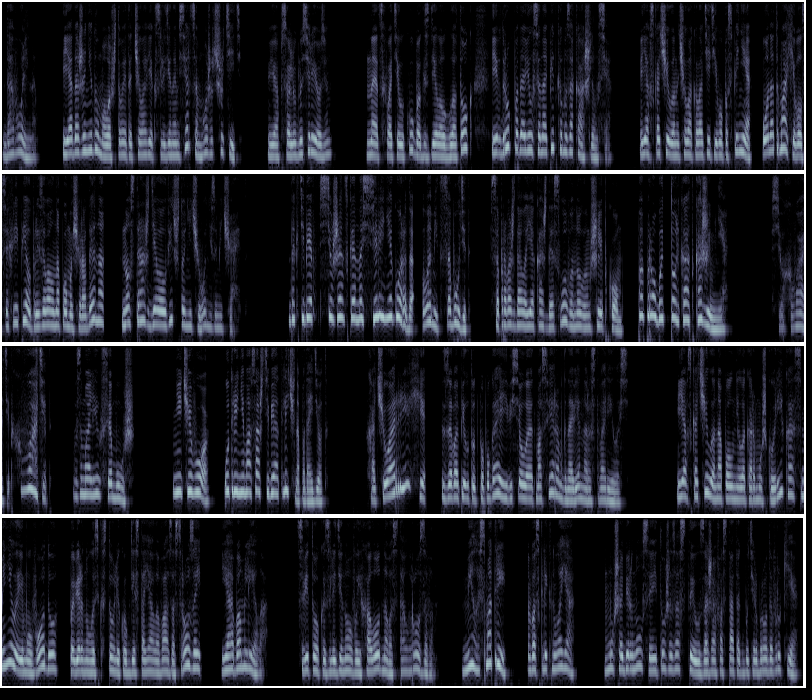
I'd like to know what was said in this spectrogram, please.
довольным. Я даже не думала, что этот человек с ледяным сердцем может шутить. Я абсолютно серьезен. Нед схватил кубок, сделал глоток и вдруг подавился напитком и закашлялся. Я вскочила, начала колотить его по спине. Он отмахивался, хрипел, призывал на помощь Родена, но страж делал вид, что ничего не замечает. «Да к тебе все женское население города ломиться будет!» Сопровождала я каждое слово новым шлепком. Попробуй только откажи мне». «Все, хватит, хватит!» — взмолился муж. «Ничего, утренний массаж тебе отлично подойдет». «Хочу орехи!» — завопил тут попугай, и веселая атмосфера мгновенно растворилась. Я вскочила, наполнила кормушку Рика, сменила ему воду, повернулась к столику, где стояла ваза с розой, и обомлела. Цветок из ледяного и холодного стал розовым. «Милый, смотри!» — воскликнула я. Муж обернулся и тоже застыл, зажав остаток бутерброда в руке.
